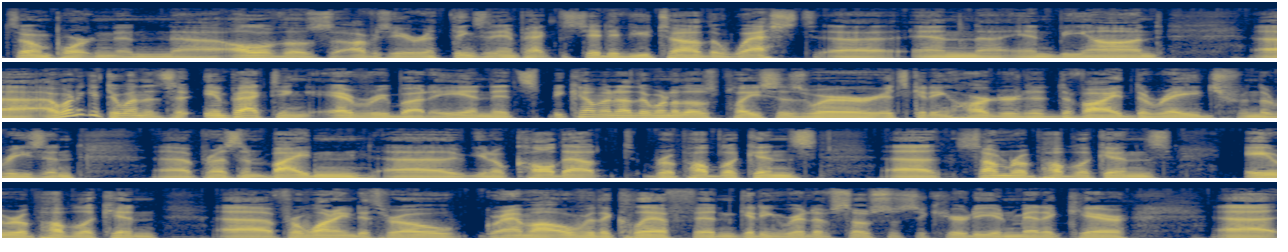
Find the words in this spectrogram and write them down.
so important. And uh, all of those obviously are things that impact the state of Utah, the West, uh, and, uh, and beyond. Uh, I want to get to one that's impacting everybody, and it's become another one of those places where it's getting harder to divide the rage from the reason. Uh, President Biden, uh, you know, called out Republicans, uh, some Republicans, a Republican, uh, for wanting to throw grandma over the cliff and getting rid of Social Security and Medicare. Uh,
